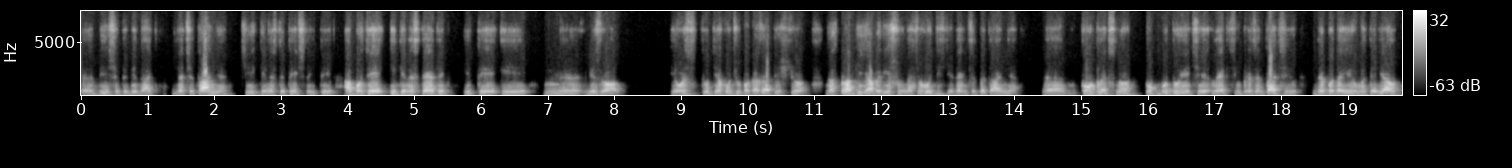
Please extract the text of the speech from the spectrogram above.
е, більше тобі дати для читання, чи кінестетичний ти, або ти і кінестетик, і ти і візуал. І ось тут я хочу показати, що насправді я вирішую на сьогоднішній день це питання комплексно, будуючи лекцію, презентацію, де подаю матеріал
